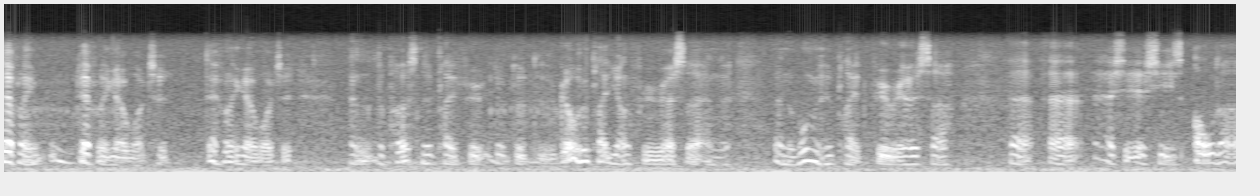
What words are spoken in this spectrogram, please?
Definitely, definitely go watch it. Definitely go watch it. And the person who played Fur the, the, the, girl who played young Furiosa and the and the woman who played Furiosa, uh, uh, as, she, as she's older,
